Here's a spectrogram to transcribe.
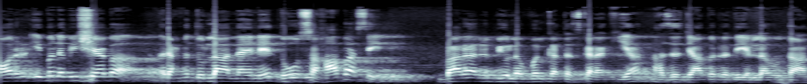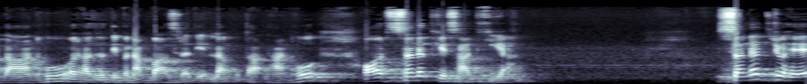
اور ابن ابی شیبہ رحمۃ اللہ علیہ نے دو صحابہ سے بارہ ربیع الاول کا تذکرہ کیا، حضرت جابر رضی اللہ تعالیٰ عنہ اور حضرت ابن عباس رضی اللہ تعالیٰ عنہ، اور سند کے ساتھ کیا۔ سند جو ہے،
